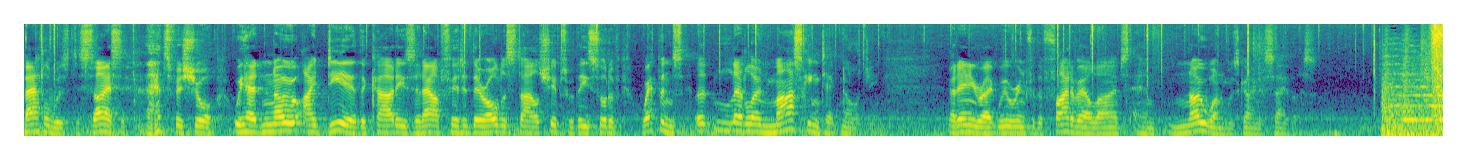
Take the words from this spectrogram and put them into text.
Battle was decisive, that's for sure. We had no idea the Cardis had outfitted their older style ships with these sort of weapons, uh, let alone masking technology. At any rate, we were in for the fight of our lives, and no one was going to save us.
